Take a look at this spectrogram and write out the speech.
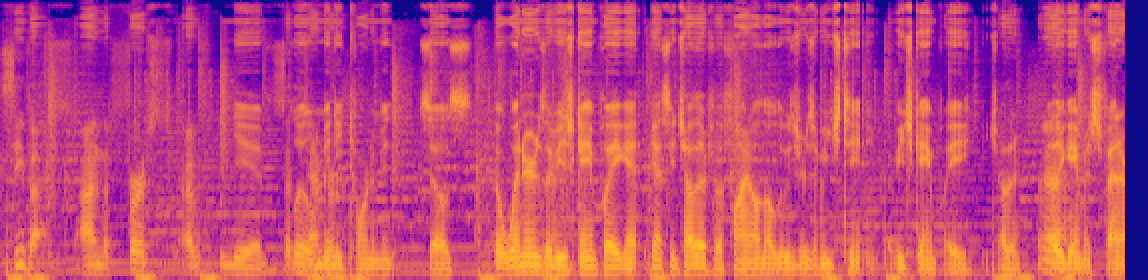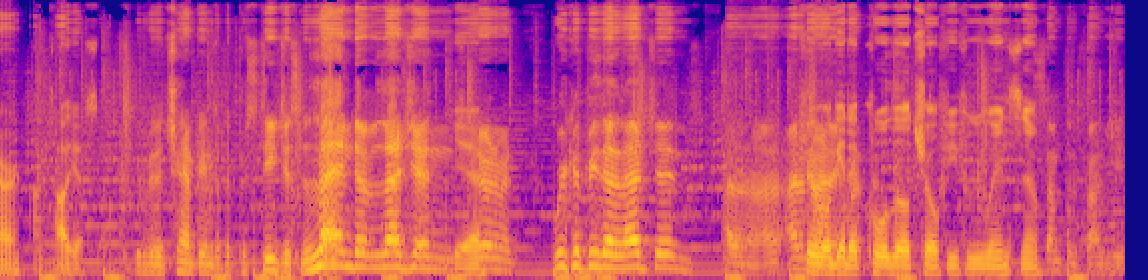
Sivas on the first of Yeah, little mini tournament. So the winners of each game play against each other for the final, and the losers of each team of each game play each other. The other game is Fener Antalya. So we could be the champions of the prestigious Land of Legends Yeah. tournament. We could be the legends. I don't know. I don't, I don't sure know we'll get a cool little trophy if we win. So something funky.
